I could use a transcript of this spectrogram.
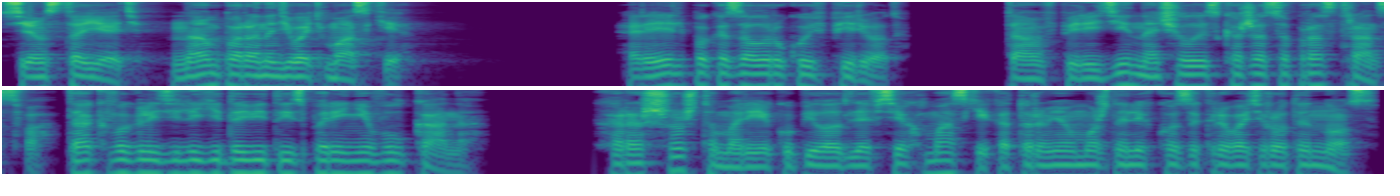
Всем стоять, нам пора надевать маски. Рель показал рукой вперед. Там впереди начало искажаться пространство. Так выглядели ядовитые испарения вулкана. Хорошо, что Мария купила для всех маски, которыми можно легко закрывать рот и нос.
